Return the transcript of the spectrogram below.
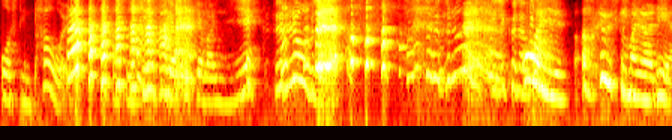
Austin Powers. Alltså det skulle jag tycka var jätteroligt! Fatta hur bra det skulle kunna vara! Oj! Hur skulle man göra det?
